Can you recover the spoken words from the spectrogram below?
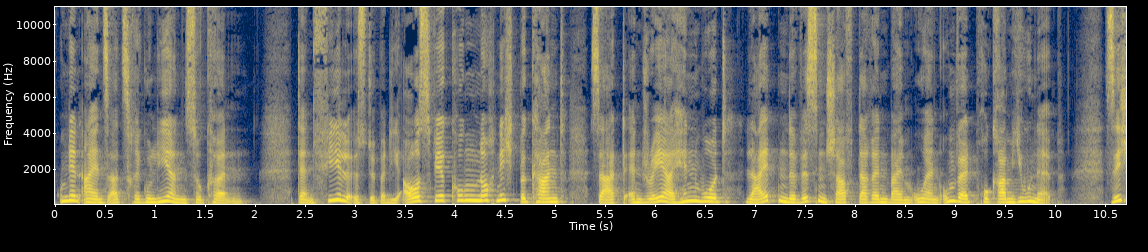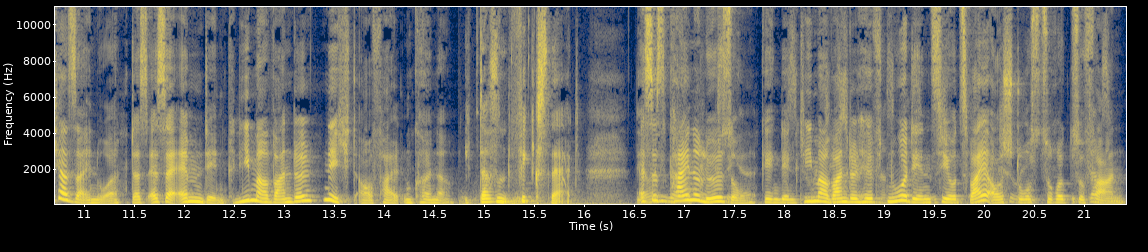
um den Einsatz regulieren zu können. Denn viel ist über die Auswirkungen noch nicht bekannt, sagt Andrea Hinwood, leitende Wissenschaftlerin beim UN-Umweltprogramm UNEP. Sicher sei nur, dass SRM den Klimawandel nicht aufhalten könne. It doesn't fix that. Es ist keine Lösung. Gegen den Klimawandel hilft nur, den CO2-Ausstoß zurückzufahren.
